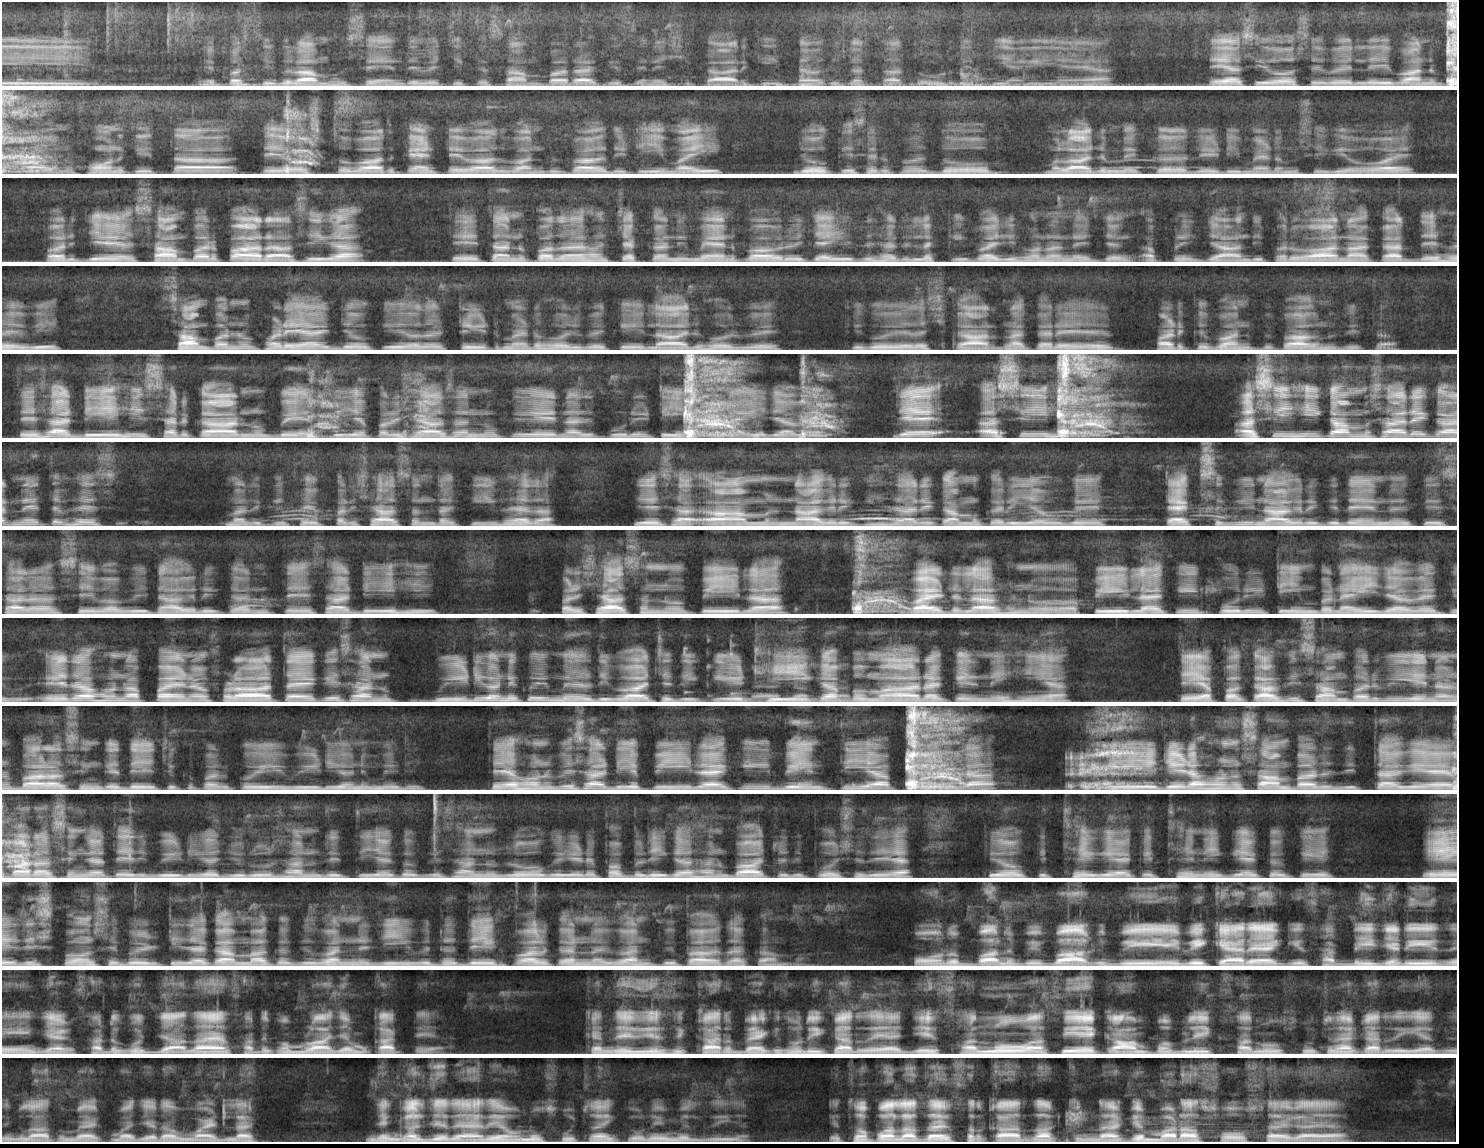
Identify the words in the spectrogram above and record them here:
ਇਹ ਬੱਸੀ ਗੁਲਾਮ ਹੁਸੈਨ ਦੇ ਵਿੱਚ ਇੱਕ ਸਾਂਭਰ ਆ। ਕਿਸੇ ਨੇ ਸ਼ਿਕਾਰ ਕੀਤਾ, ਉਹਦੀ ਲੱਤਾਂ ਤੋੜ ਦਿੱਤੀਆਂ ਗਈਆਂ ਆ। ਤੇ ਅਸੀਂ ਉਸ ਵੇਲੇ ਹੀ ਵਨ ਵਿਭਾਗ ਨੂੰ ਫੋਨ ਕੀਤਾ ਤੇ ਉਸ ਤੋਂ ਬਾਅਦ ਘੰਟੇ ਬਾਅਦ ਵਨ ਵਿਭਾਗ ਦੀ ਟੀਮ ਆਈ, ਜੋ ਕਿ ਸਿਰਫ ਦੋ ਮੁਲਾਜ਼ਮ, ਇੱਕ ਲੇਡੀ ਮੈਡਮ ਸੀਗੇ, ਉਹ ਆਏ। ਪਰ ਜੇ ਸਾਂਬਰ ਭਾਰਾ ਸੀਗਾ ਤੇ ਤੁਹਾਨੂੰ ਪਤਾ ਹੁਣ ਚੱਕਣ ਦੀ ਮੈਨ ਪਾਵਰ ਵੀ ਚਾਹੀਦੀ ਤੇ ਸਾਡੇ ਲੱਕੀ ਭਾਜੀ ਉਹਨਾਂ ਨੇ ਜੰਗ- ਆਪਣੀ ਜਾਨ ਦੀ ਪਰਵਾਹ ਨਾ ਕਰਦੇ ਹੋਏ ਵੀ ਸਾਂਭਰ ਨੂੰ ਫੜਿਆ ਜੋ ਕਿ ਉਹਦਾ ਟ੍ਰੀਟਮੈਂਟ ਹੋ ਜਾਵੇ, ਕਿ ਇਲਾਜ ਹੋ ਜਾਵੇ, ਕਿ ਕੋਈ ਇਹਦਾ ਸ਼ਿਕਾਰ ਨਾ ਕਰੇ, ਫੜ ਕੇ ਵਨ ਵਿਭਾਗ ਨੂੰ ਦਿੱਤਾ। ਤੇ ਸਾਡੀ ਇਹੀ ਸਰਕਾਰ ਨੂੰ ਬੇਨਤੀ ਹੈ ਪ੍ਰਸ਼ਾਸਨ ਨੂੰ ਕਿ ਇਹਨਾਂ ਦੀ ਪੂਰੀ ਟੀਮ ਬਣਾਈ ਜਾਵੇ। ਜੇ ਅਸੀਂ ਅਸੀਂ ਹੀ ਕੰਮ ਸਾਰੇ ਕਰਨੇ ਤੇ ਫਿਰ ਮਤਲਬ ਕਿ ਫਿਰ ਪ੍ਰਸ਼ਾਸਨ ਦਾ ਕੀ ਫਾਇਦਾ? ਜੇ ਆਮ ਨਾਗਰਿਕ ਹੀ ਸਾਰੇ ਕੰਮ ਕਰੀ ਜਾਊਗੇ ਟੈਕਸ ਵੀ ਨਾਗਰਿਕ ਦੇਣ ਕਿ ਸਾਰਾ ਸੇਵਾ ਵੀ ਨਾਗਰਿਕ ਕਰਨ ਤੇ ਸਾਡੀ ਇਹੀ ਪ੍ਰਸ਼ਾਸਨ ਨੂੰ ਅਪੀਲ ਆ ਵਾਈਲਡ ਲਾਈਫ ਨੂੰ ਅਪੀਲ ਆ ਕਿ ਪੂਰੀ ਟੀਮ ਬਣਾਈ ਜਾਵੇ ਕਿ ਇਹਦਾ ਹੁਣ ਆਪਾਂ ਇਹਨਾਂ ਫੜਾਤਾ ਹੈ ਕਿ ਸਾਨੂੰ ਵੀਡੀਓ ਨਹੀਂ ਕੋਈ ਮਿਲਦੀ ਬਾਅਦ ਚ ਦੀ ਕਿ ਇਹ ਠੀਕ ਆ ਬਿਮਾਰ ਆ ਕਿ ਨਹੀਂ ਆ। ਤੇ ਆਪਾਂ ਕਾਫੀ ਸਾਂਬਰ ਵੀ ਇਹਨਾਂ ਨੂੰ 12 ਸਿੰਘੇ ਦੇ ਚੁੱਕੇ ਪਰ ਕੋਈ ਵੀਡੀਓ ਨਹੀਂ ਮਿਲੀ। ਤੇ ਹੁਣ ਵੀ ਸਾਡੀ ਅਪੀਲ ਹੈ ਕਿ ਬੇਨਤੀ ਆ ਅਪੀਲ ਆ ਕਿ ਜਿਹੜਾ ਹੁਣ ਸਾਂਬਰ ਦਿੱਤਾ ਗਿਆ ਹੈ 12 ਸਿੰਘਾਂ ਤੇ ਇਹਦੀ ਵੀਡੀਓ ਜ਼ਰੂਰ ਸਾਨੂੰ ਦਿੱਤੀ ਹੈ ਕਿਉਂਕਿ ਸਾਨੂੰ ਲੋਕ ਜਿਹੜੇ ਪਬਲਿਕ ਆ, ਸਾਨੂੰ ਬਾਅਦ ਚ ਦੀ ਪੁੱਛਦੇ ਆ ਕਿ ਉਹ ਕਿੱਥੇ ਗਿਆ, ਕਿੱਥੇ ਨਹੀਂ ਗਿਆ, ਕਿਉਂਕਿ ਇਹ ਰਿਸਪੌਂਸਿਬਿਲਟੀ ਦਾ ਕੰਮ ਆ, ਕਿਉਂਕਿ ਵਨ ਜੀਵ ਨੂੰ ਦੇਖਭਾਲ ਕਰਨਾ ਵੀ ਵਨ ਵਿਭਾਗ ਦਾ ਕੰਮ ਆ। ਔਰ ਵਨ ਵਿਭਾਗ ਵੀ ਇਹ ਵੀ ਕਹਿ ਰਿਹਾ ਕਿ ਸਾਡੀ ਜਿਹੜੀ ਰੇਂਜ ਹੈ ਸਾਡੇ ਕੋਲ ਜ਼ਿਆਦਾ ਹੈ ਸਾਡੇ ਕੋਲ ਮੁਲਾਜ਼ਮ ਘੱਟ ਆ। ਕਹਿੰਦੇ ਜੀ, ਅਸੀਂ ਘਰ ਬੈ ਕੇ ਥੋੜੀ ਕਰ ਰਹੇ ਆ। ਜੇ ਸਾਨੂੰ, ਅਸੀਂ ਇਹ ਆਮ ਪਬਲਿਕ ਸਾਨੂੰ ਸੂਚਨਾ ਕਰ ਰਹੀ ਹੈ ਜੰਗਲਾਤ ਮਹਿਕਮਾ ਜਿਹੜਾ ਵਾਈਲਡ ਲਾਈਫ ਜੰਗਲ 'ਚ ਰਹਿ ਰਿਹਾ, ਉਹਨੂੰ ਸੂਚਨਾ ਕਿਉਂ ਨਹੀਂ ਮਿਲ ਰਹੀ ਆ? ਇੱਥੋਂ ਆਪਾਂ ਲੱਗਦਾ ਹੈ ਸਰਕਾਰ ਦਾ ਕਿੰਨਾ ਕਿ ਮਾੜਾ ਸੋਚ ਹੈਗਾ ਆ।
